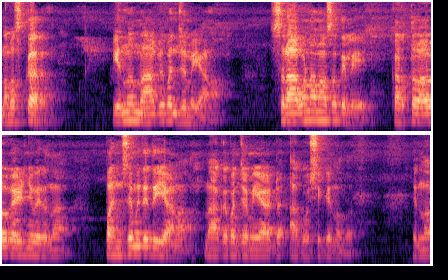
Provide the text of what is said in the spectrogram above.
നമസ്കാരം. ഇന്ന് നാഗപഞ്ചമിയാണ്. ശ്രാവണ മാസത്തിലെ കർത്തവാവ് കഴിഞ്ഞു വരുന്ന പഞ്ചമി തിഥിയാണ് നാഗപഞ്ചമിയായിട്ട് ആഘോഷിക്കുന്നത്. ഇന്ന്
